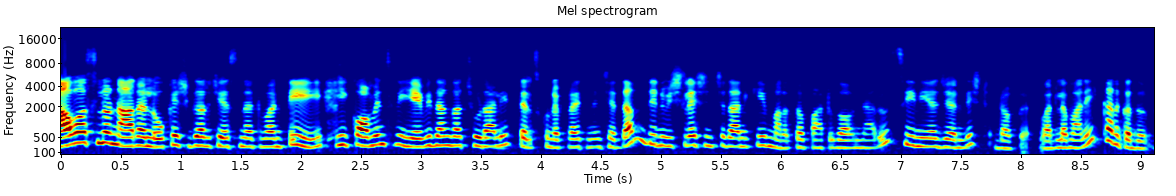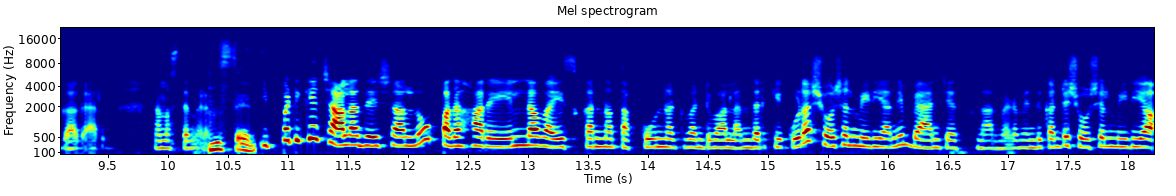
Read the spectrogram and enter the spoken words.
దావాస్లో నారా లోకేష్ గారు చేసినటువంటి ఈ కామెంట్స్ని ఏ విధంగా చూడాలి? తెలుసుకునే ప్రయత్నం చేద్దాం. దీన్ని విశ్లేషించడానికి మనతో పాటుగా ఉన్నారు senior journalist doctor Vadlamani Kanakadurga గారు. నమస్తే మేడం. ఇప్పటికే చాలా దేశాల్లో పదహారు ఏళ్ళ వయసు కన్నా తక్కువ ఉన్నటువంటి వాళ్ళందరికీ కూడా సోషల్ మీడియాని బ్యాన్ చేస్తున్నారు మేడం. ఎందుకంటే సోషల్ మీడియా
